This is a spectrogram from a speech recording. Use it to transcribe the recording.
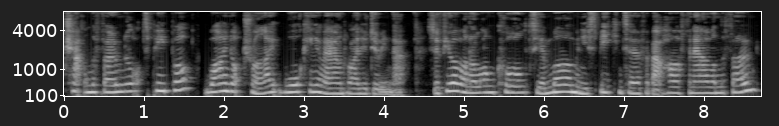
chat on the phone a lot to people, why not try walking around while you're doing that? So, if you're on a long call to your mum and you're speaking to her for about half an hour on the phone,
